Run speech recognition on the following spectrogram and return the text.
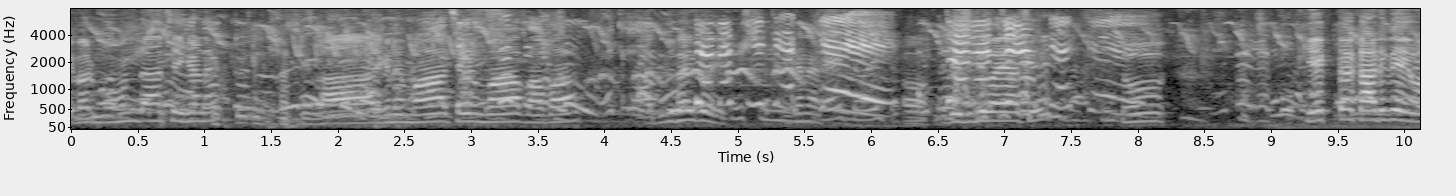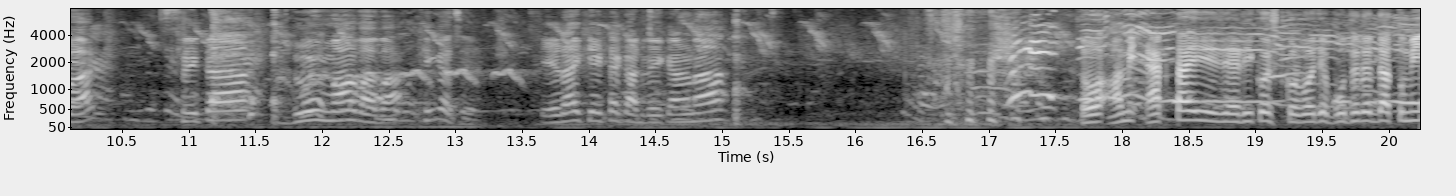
এবার মোহনদা আছে এখানে। আর এখানে মা আছে মা বাবা আর দিদি ভাই দিদি ভাই আছে। তো কেকটা কাটবে এবার সেটা দুই মা বাবা ঠিক আছে? এরাই কেকটা কাটবে কেননা তো আমি একটাই রিকোয়েস্ট করব যে বুদ্ধদেবদা তুমি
